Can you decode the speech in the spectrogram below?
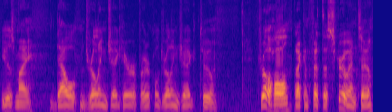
Use my dowel drilling jig here, or vertical drilling jig, to drill a hole that I can fit this screw into.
